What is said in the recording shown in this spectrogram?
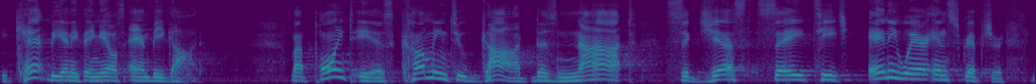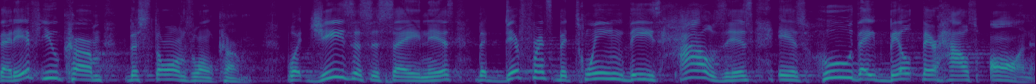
He can't be anything else and be God. My point is, coming to God does not suggest, say, teach anywhere in Scripture that if you come, the storms won't come. What Jesus is saying is the difference between these houses is who they built their house on.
